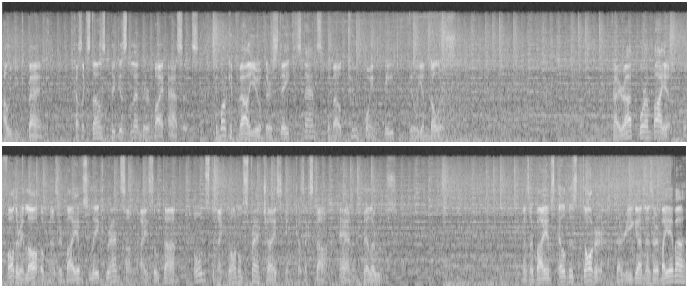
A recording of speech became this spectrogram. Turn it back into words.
Halyk Bank, Kazakhstan's biggest lender by assets. The market value of their stake stands at about $2.8 billion. Kairat Boranbayev, the father-in-law of Nazarbayev's late grandson, Aisultan, owns the McDonald's franchise in Kazakhstan and Belarus. Nazarbayev's eldest daughter, Dariga Nazarbayeva,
